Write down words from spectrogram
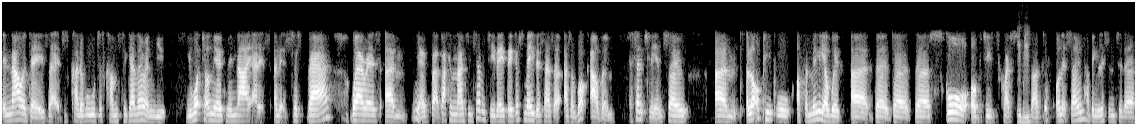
in nowadays that it just kind of all just comes together and you you watch it on the opening night and it's and it's just there. Whereas um, you know back in 1970 they they just made this as a as a rock album essentially, and so um, a lot of people are familiar with uh, the the the score of Jesus Christ mm-hmm. Superstar mm-hmm. just on its own, having listened to the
